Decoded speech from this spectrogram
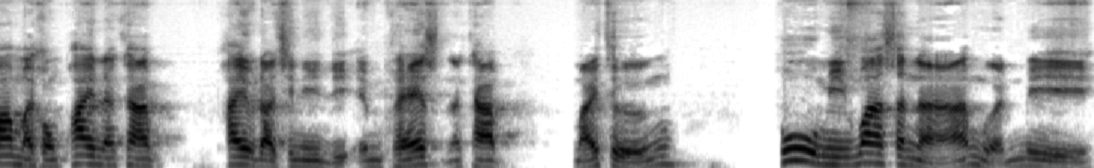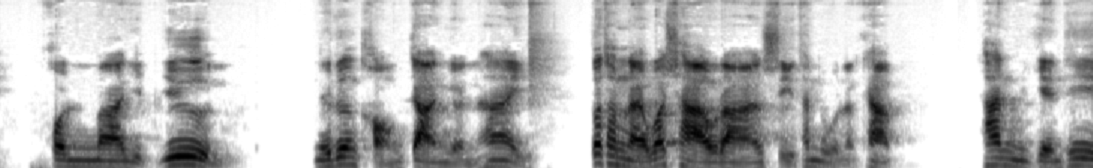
ความหมายของไพ่นะครับไพ่ราชินี The Empress นะครับ หมายถึงผู้มีวาสนาเหมือนมีคนมาหยิบยื่น ในเรื่องของการเงินให้ ก็ทำนายว่าชาวราศีธนูนะครับ ท่านมีเกณฑ์ที่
